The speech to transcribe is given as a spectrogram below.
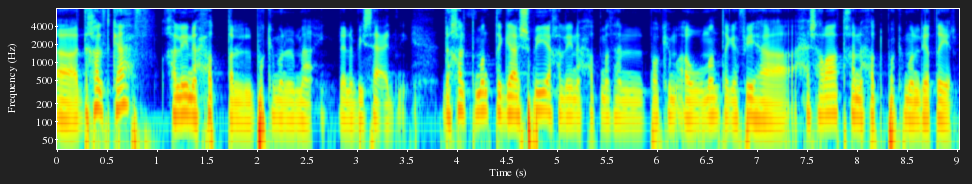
دخلت كهف خليني أحط البوكيمون المائي لأنه بيساعدني. دخلت منطقة عشبيه خليني أحط مثلا البوكيمون أو منطقة فيها حشرات خليني أحط بوكيمون اللي يطير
